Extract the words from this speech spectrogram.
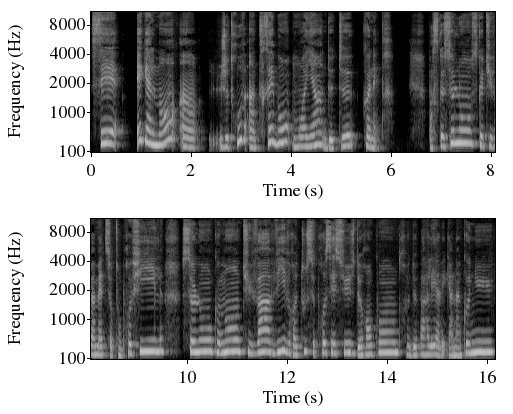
C'est également un, je trouve, un très bon moyen de te connaître. Parce que selon ce que tu vas mettre sur ton profil, selon comment tu vas vivre tout ce processus de rencontre, de parler avec un inconnu,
